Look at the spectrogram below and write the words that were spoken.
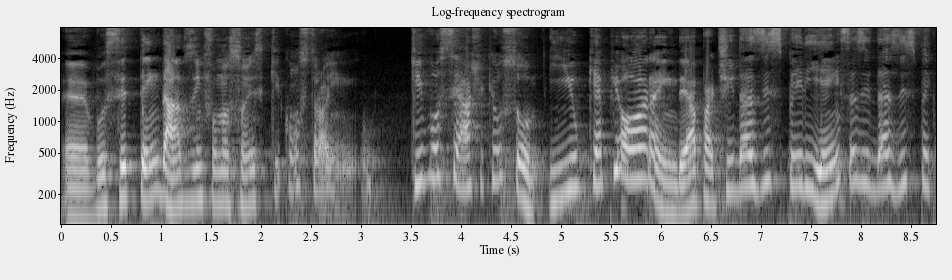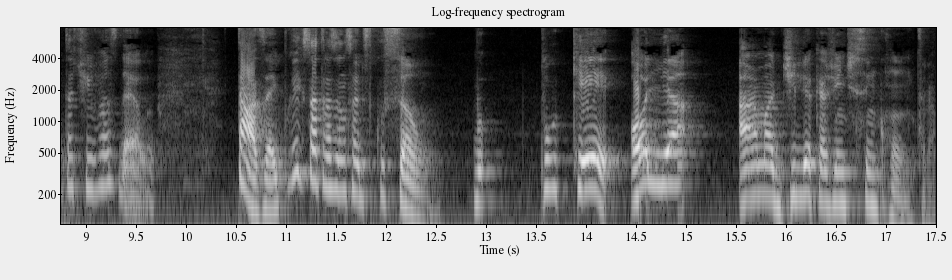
É, você tem dados e informações que constroem o que você acha que eu sou. E o que é pior ainda, é a partir das experiências e das expectativas dela. Tá, Zé, e por que você está trazendo essa discussão? Porque olha a armadilha que a gente se encontra.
